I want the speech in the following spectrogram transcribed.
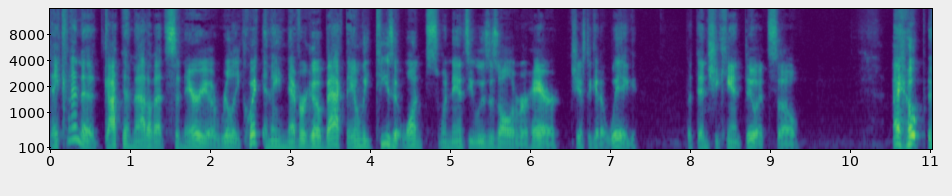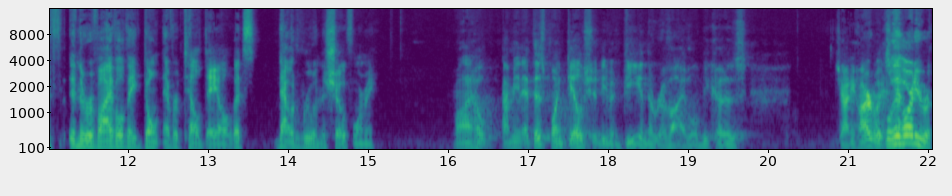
they kind of got them out of that scenario really quick and they never go back. They only tease it once when Nancy loses all of her hair. She has to get a wig, but then she can't do it. So I hope if in the revival they don't ever tell Dale. That's that would ruin the show for me. Well, I hope. I mean, at this point, Dale shouldn't even be in the revival because Johnny Hardwick. Well, they've already rec-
